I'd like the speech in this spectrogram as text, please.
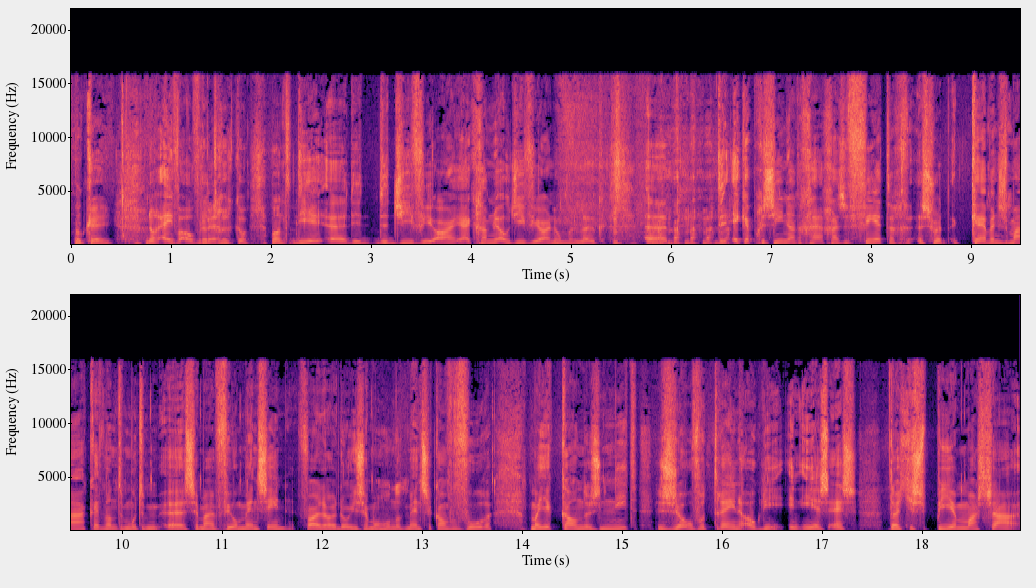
Oké. Nog even over de terugkomen. Want die, uh, die, de GVR, ja, ik ga hem nu ook GVR noemen, leuk. uh, de, ik heb gezien dat gaan, gaan ze 40 soort cabins maken. Want er moeten uh, zeg maar, veel mensen in. Waardoor je zeg maar, 100 mensen kan vervoeren. Maar je kan dus niet zoveel trainen, ook niet in ISS, dat je spiermassa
